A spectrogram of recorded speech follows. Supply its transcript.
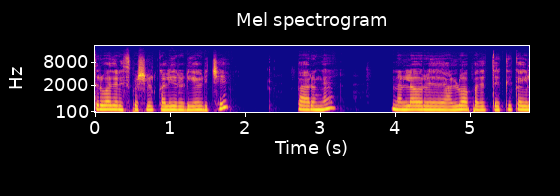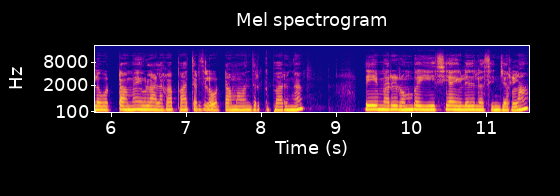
திருவாதிரை ஸ்பெஷல் களி ரெடி ஆகிடுச்சு பாருங்கள் நல்ல ஒரு அல்வா பதத்துக்கு கையில் ஒட்டாமல் இவ்வளோ அழகாக பாத்திரத்தில் ஒட்டாமல் வந்திருக்கு பாருங்கள் இதே மாதிரி ரொம்ப ஈஸியாக எளிதில் செஞ்சிடலாம்.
